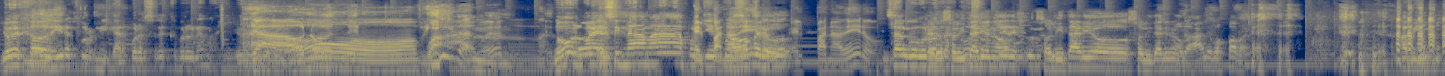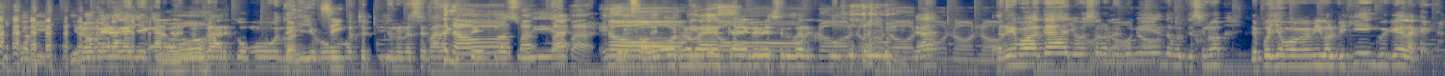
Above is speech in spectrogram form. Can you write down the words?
Yo he dejado No. de ir a fornicar por hacer este programa. Yo Ya, no, o no. vida. No, no voy a El- decir nada más porque El no, panadero. pero El panadero. salgo por Pero solitario no, solitario, solitario no vale, pues papá. Papi, papi, que no me haga llegar al lugar común de que yo como cinco- ocho títulos en una semana que esté No, toda su pa- vida. papá. No, es Por favor, no me hagan caer en ese lugar No, no, común, no, ¿ya? no, no, no. Haremos acá, yo se lo No, no, recomiendo porque si no, después llamo a mi amigo el vikingo y queda la caga.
